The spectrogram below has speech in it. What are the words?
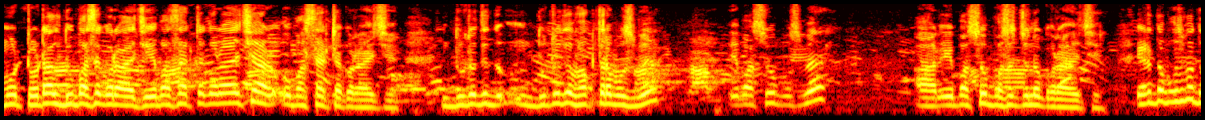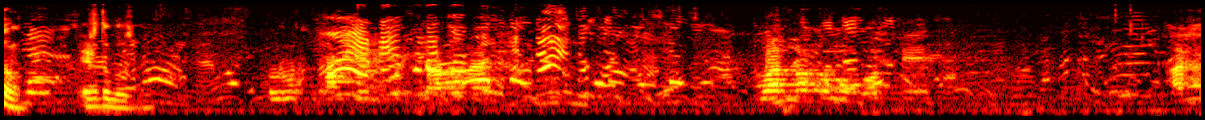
মোট টোটাল দু পাশে করা হয়েছে, এ পাশে একটা করা হয়েছে আর ও পাশে একটা করা হয়েছে। দুটোতে দুটোতে ভক্তরা বসবে, এ পাশেও বসবে আর এ পাশেও বসার জন্য করা হয়েছে। এটা তো বসবে তো? এটা তো বসবে। আমরা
